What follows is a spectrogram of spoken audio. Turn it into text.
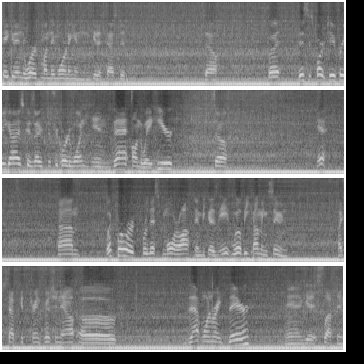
take it into work Monday morning and get it tested. So, but this is part two for you guys because I just recorded one in that on the way here. So, yeah. Um, look forward for this more often because it will be coming soon. I just have to get the transmission out of that one right there and get it slapped in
